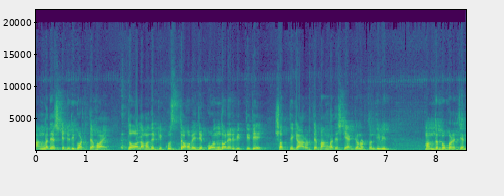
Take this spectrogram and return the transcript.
বাংলাদেশকে যদি গড়তে হয়, দল আমাদেরকে খুঁজতে হবে যে কোন দলের ভিত্তিতে সত্যিকার অর্থে বাংলাদেশকে একজন অর্থনীতিবিদ মন্তব্য করেছেন।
